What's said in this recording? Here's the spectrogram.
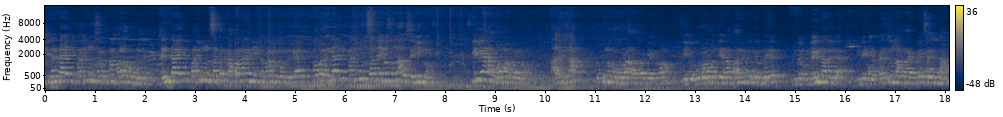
இது ரெண்டாயிரத்தி பதிமூணு சட்டம் தான் ஃபாலோ பண்ணுது ரெண்டாயிரத்தி பதிமூணு சட்டத்துக்கு அப்புறம் தான் நீங்க பாராளுமன்றம் வந்துருக்க? அப்ப ரெண்டாயிரத்தி பதிமூணு சட்டம் என்ன சொல்ல அதை செய்யணும். இல்லையா நான் போட மாட்டோம் அதுக்கு தான் ஒட்டுமொத்த ஊரோட ஆதரவு கேட்கிறோம் நீங்க ஊரோட வந்து ஏன்னா பதினெட்டுங்கிறது இந்த நெல் நாள் இல்ல இன்னைக்கு அந்த பென்ஷன்ல ஐம்பதாயிரம் பேர் சேர்ந்துலாம்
